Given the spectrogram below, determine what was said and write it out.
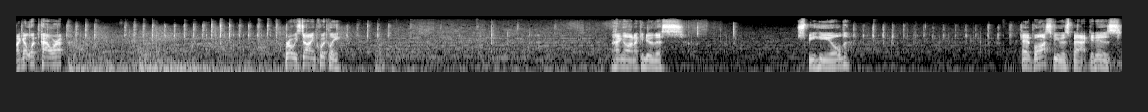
I got whip power up. Bro, he's dying quickly. Hang on, I can do this. Just be healed. Hey, boss view is back. It is.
